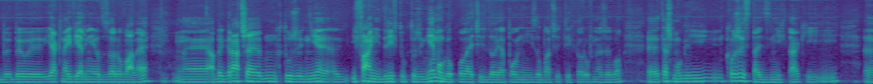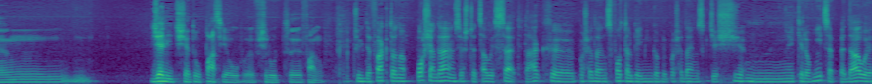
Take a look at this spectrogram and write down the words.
by, były jak najwierniej odzorowane, e, aby gracze, którzy nie, i fani driftu, którzy nie mogą polecieć do Japonii i zobaczyć tych torów na żywo, e, też mogli korzystać z nich, tak, i, i em, dzielić się tą pasją wśród e, fanów. Czyli de facto no, posiadając jeszcze cały set, tak, e, posiadając fotel gamingowy, posiadając gdzieś mm, kierownicę, pedały,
